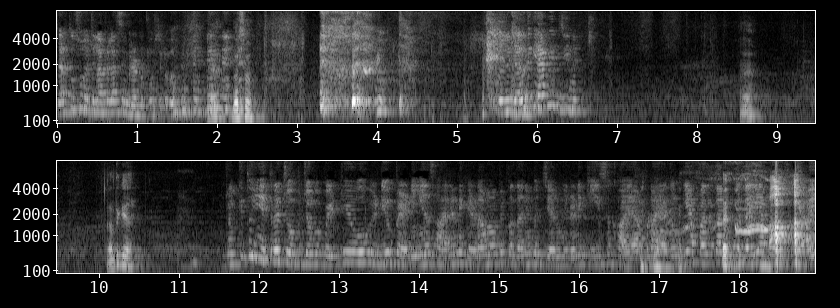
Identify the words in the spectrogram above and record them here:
ਚੱਲ ਤੂੰ ਸੋਚ ਲੈ ਪਹਿਲਾਂ ਸਿਮਰਨ ਨੂੰ ਪੁੱਛ ਲਓ। ਹੈ? ਦੱਸੋ। ਤੁਸੀਂ ਗਲਤ ਕਿਹਾ ਵੀਰ ਜੀ ਨੇ? ਹੈ? ਗਲਤ ਕਿਹਾ? ਕਿਉਂਕਿ ਤੁਸੀਂ ਇਤਨਾ ਚੁੱਪ ਚੁੱਪ ਬੈਠੇ ਹੋ ਵੀਡੀਓ ਪੈਣੀ ਆ ਸਾਰਿਆਂ ਨੇ ਕਹਿਣਾ ਵਾ ਵੀ ਪਤਾ ਨਹੀਂ ਬੱਚਿਆਂ ਨੂੰ ਇਹਨਾਂ ਨੇ ਕੀ ਸਿਖਾਇਆ ਪੜਾਇਆ ਕਿਉਂਕਿ ਆਪਾਂ ਤਾਂ ਤੁਹਾਨੂੰ ਪਤਾ ਹੀ ਆ ਆਪਾਂ ਕੁਛ ਕਿਹਾ ਹੀ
